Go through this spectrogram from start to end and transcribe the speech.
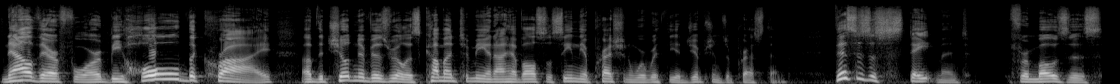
Now therefore, behold, the cry of the children of Israel has come unto me, and I have also seen the oppression wherewith the Egyptians oppressed them. This is a statement for Moses,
